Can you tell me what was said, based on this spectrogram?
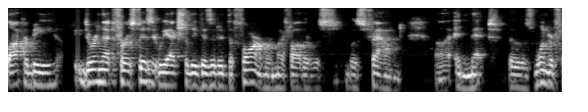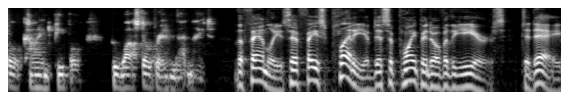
Lockerbie. During that first visit, we actually visited the farm where my father was was found uh, and met those wonderful, kind people who watched over him that night. The families have faced plenty of disappointment over the years. Today,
